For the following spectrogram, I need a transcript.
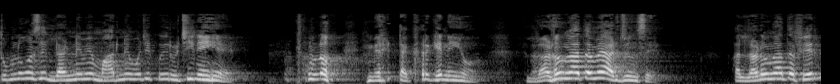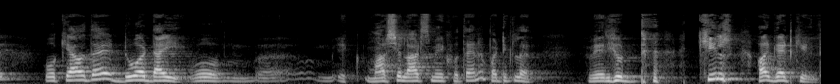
तुम लोगों से लड़ने में, मारने मुझे कोई रुचि नहीं है। तुम लोग मेरे टक्कर के नहीं हो। लड़ूँगा तो मैं अर्जुन से। और लड़ूँगा तो फिर वो क्या होता है? डू अ डाई वो एक मार्शल आर्ट्स में एक होता है ना पर्टिकुलर वेर यू किल और गेट किल्ड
